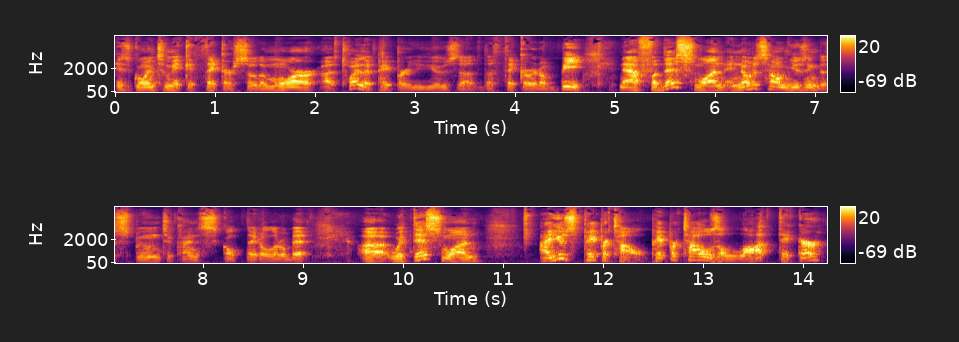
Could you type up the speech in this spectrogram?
is going to make it thicker. So the more uh, toilet paper you use, the, the thicker it'll be. Now for this one, and notice how I'm using the spoon to kind of sculpt it a little bit. Uh, with this one, I used paper towel. Paper towel is a lot thicker,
